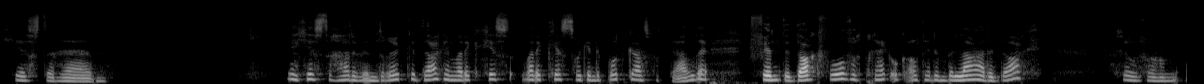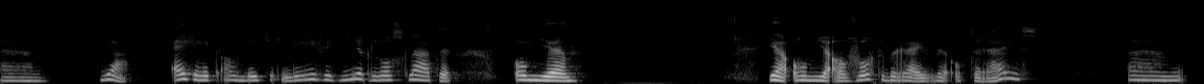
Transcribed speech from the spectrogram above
Gisteren ja, gisteren hadden we een drukke dag en wat ik, gister, wat ik gisteren ook in de podcast vertelde, ik vind de dag voor vertrek ook altijd een beladen dag. Zo van, uh, ja, eigenlijk al een beetje het leven hier loslaten om je, ja, om je al voor te bereiden op de reis. Um,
